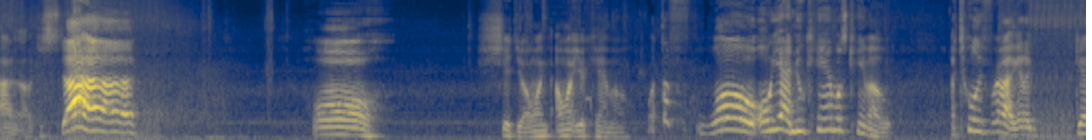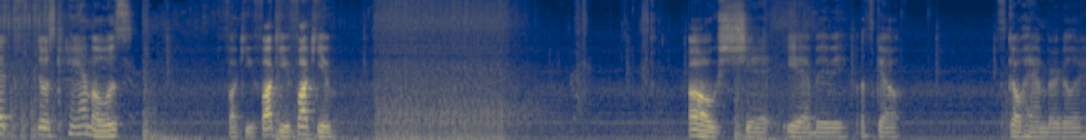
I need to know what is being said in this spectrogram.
I don't know, just, ah! Oh. Shit, yo, I want, I want your camo. What the Whoa! Oh yeah, new camos came out. I totally forgot, I gotta get those camos. Fuck you, fuck you, fuck you. Oh shit. Yeah, baby. Let's go. Let's go hamburger.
